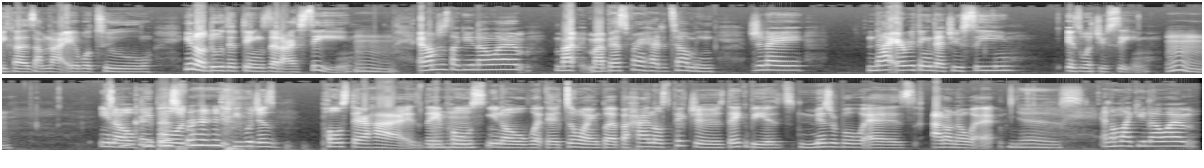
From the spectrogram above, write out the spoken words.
because I'm not able to, you know, do the things that I see. And I'm just like, you know what? My my best friend had to tell me, Janae, not everything that you see is what you see. mm, You know, Okay, people people just post their highs. They post, you know, what they're doing, but behind those pictures, they could be as miserable as I don't know what. yes. And I'm like, you know what?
